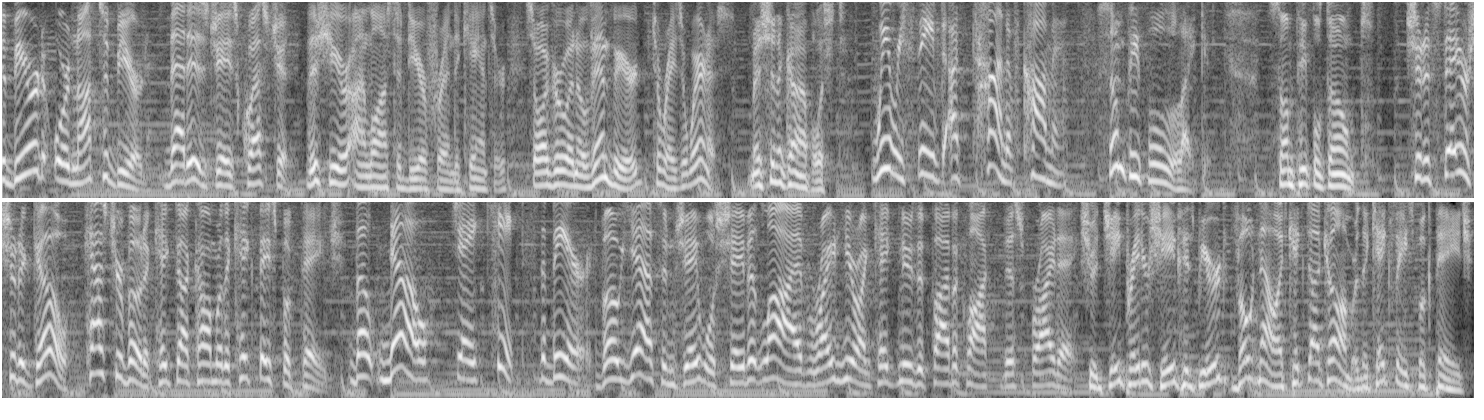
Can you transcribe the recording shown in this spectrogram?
To beard or not to beard? That is Jay's question. This year, I lost a dear friend to cancer, so I grew a November beard to raise awareness. Mission accomplished. We received a ton of comments. Some people like it. Some people don't. Should it stay or should it go? Cast your vote at kake.com or the KAKE Facebook page. Vote no, Jay keeps the beard. Vote yes, and Jay will shave it live right here on KAKE News at 5 o'clock this Friday. Should Jay Prater shave his beard? Vote now at kake.com or the KAKE Facebook page.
